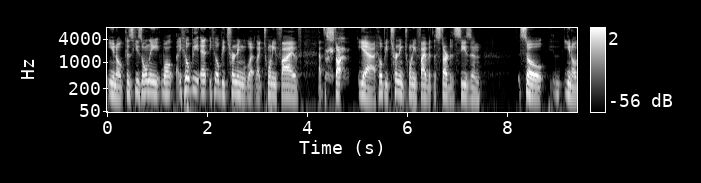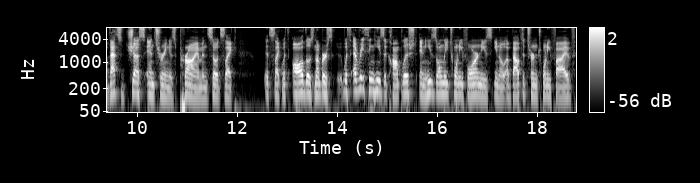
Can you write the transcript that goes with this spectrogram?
you know because he's only well he'll be eh, he'll be turning what like 25 at the 25. start. Yeah, he'll be turning 25 at the start of the season. So, you know, that's just entering his prime. And so it's like, it's like with all those numbers, with everything he's accomplished, and he's only 24 and he's, you know, about to turn 25,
